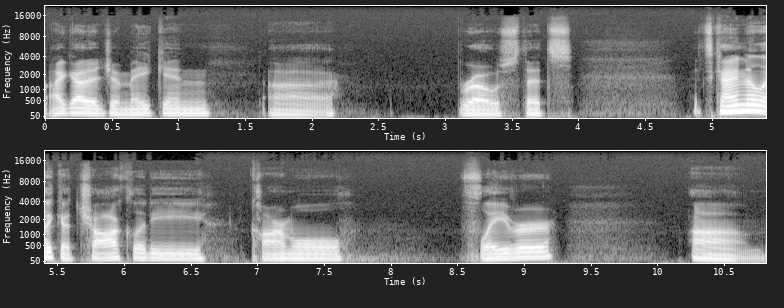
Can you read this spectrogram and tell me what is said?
i got a jamaican uh, roast that's it's kind of like a chocolatey caramel flavor um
